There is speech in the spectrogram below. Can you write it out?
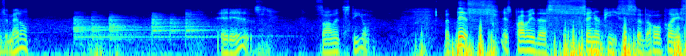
Is it metal? It is. Solid steel. But this is probably the centerpiece of the whole place.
